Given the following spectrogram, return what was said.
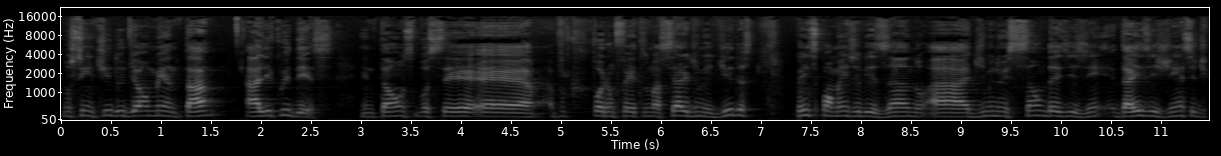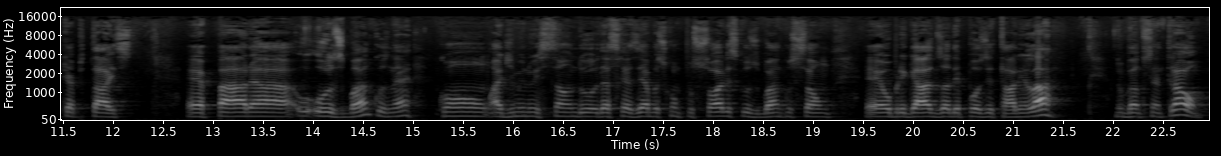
no sentido de aumentar a liquidez. Então, você é, foram feitas uma série de medidas, principalmente visando a diminuição da exigência, da exigência de capitais é, para os bancos, né? com a diminuição do, das reservas compulsórias que os bancos são é, obrigados a depositarem lá no Banco Central.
